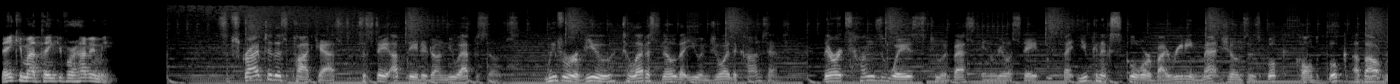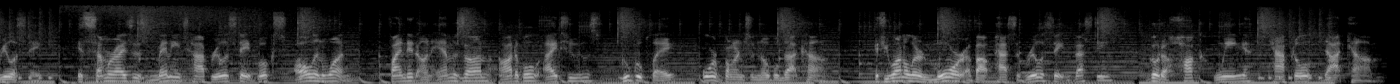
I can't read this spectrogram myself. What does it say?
Thank you, Matt. Thank you for having me. Subscribe to this podcast to stay updated on new episodes. Leave a review to let us know that you enjoy the content. There are tons of ways to invest in real estate that you can explore by reading Matt Jones's book called Book About Real Estate. It summarizes many top real estate books all in one. Find it on Amazon, Audible, iTunes, Google Play, or barnesandnoble.com. If you want to learn more about passive real estate investing, go to hawkwingcapital.com.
